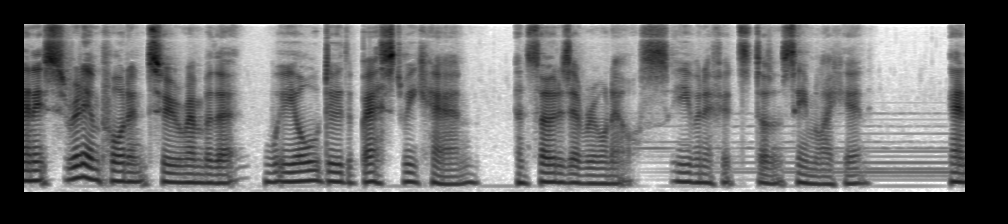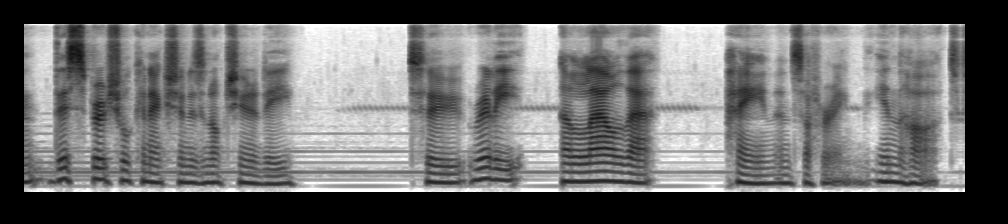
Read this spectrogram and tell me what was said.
And it's really important to remember that we all do the best we can, and so does everyone else, even if it doesn't seem like it. And this spiritual connection is an opportunity to really allow that pain and suffering in the heart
